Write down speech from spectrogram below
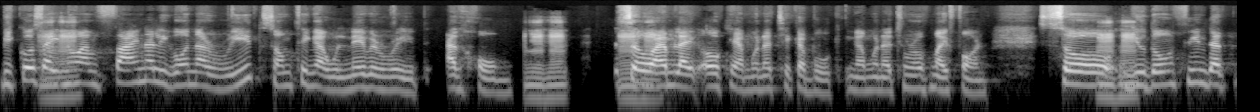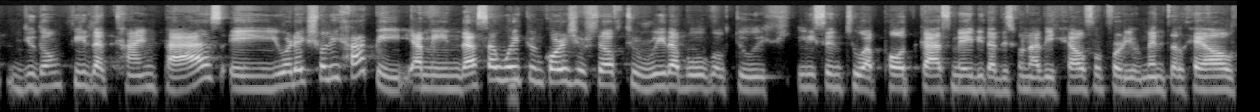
because I know Mhm. I'm finally gonna read something I will never read at home. Mhm. So. I'm like, okay, I'm gonna take a book and I'm gonna turn off my phone. So Mhm. you don't feel that you don't feel that time pass and you are actually happy. I mean, that's a way to encourage yourself to read a book or to listen to a podcast, maybe that is gonna be helpful for your mental health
